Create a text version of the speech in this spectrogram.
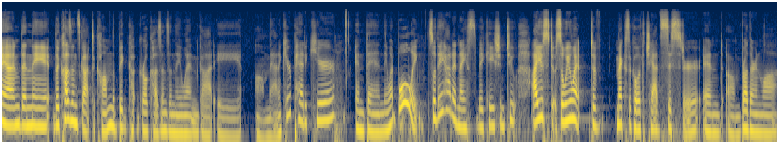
And then they the cousins got to come, the big co- girl cousins, and they went and got a um, manicure, pedicure, and then they went bowling. So they had a nice vacation too. I used to, so we went to Mexico with Chad's sister and um, brother-in-law,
